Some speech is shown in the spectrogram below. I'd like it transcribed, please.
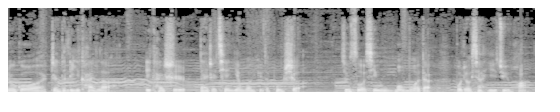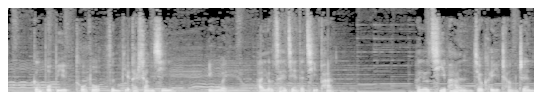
如果真的离开了，离开时带着千言万语的不舍，就索性默默的不留下一句话，更不必吐露分别的伤心，因为还有再见的期盼，他又期盼就可以成真。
